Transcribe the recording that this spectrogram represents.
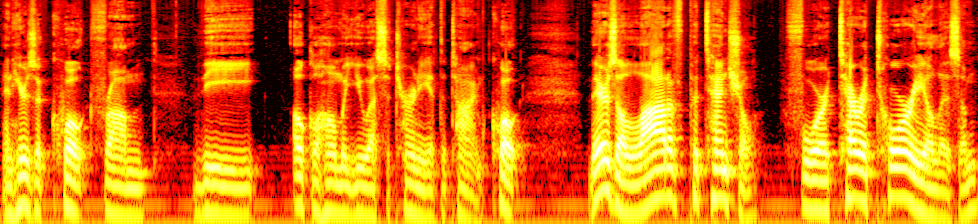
And here's a quote from the Oklahoma U.S. Attorney at the time. Quote, There's a lot of potential for territorialism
